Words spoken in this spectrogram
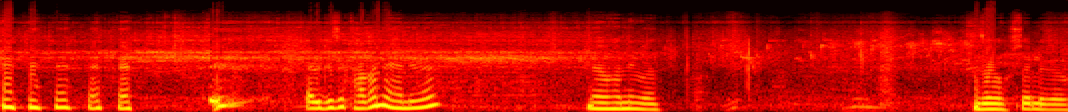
আর কিছু খাবে না হালিমা না হালিমা যাও চলে যাও।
